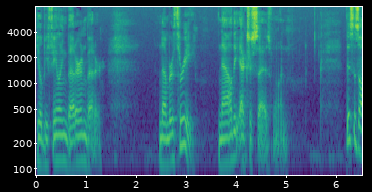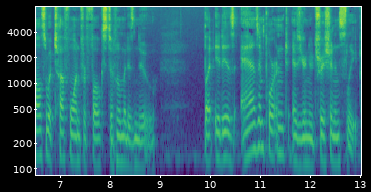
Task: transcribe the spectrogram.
You'll be feeling better and better. Number three, now the exercise one. This is also a tough one for folks to whom it is new, but it is as important as your nutrition and sleep.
